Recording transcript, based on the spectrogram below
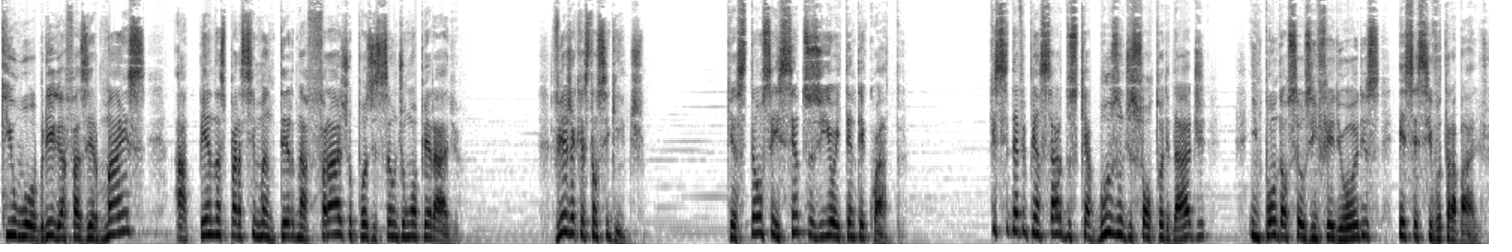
que o obriga a fazer mais apenas para se manter na frágil posição de um operário. Veja a questão seguinte. Questão 684. Que se deve pensar dos que abusam de sua autoridade impondo aos seus inferiores excessivo trabalho?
